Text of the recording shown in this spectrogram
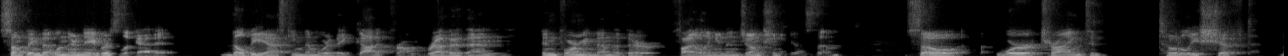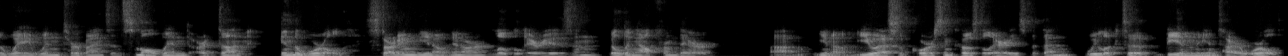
something that when their neighbors look at it, they'll be asking them where they got it from rather than informing them that they're filing an injunction against them. So we're trying to totally shift the way wind turbines and small wind are done in the world, starting, you know, in our local areas and building out from there um, you know, U.S. of course in coastal areas, but then we look to be in the entire world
